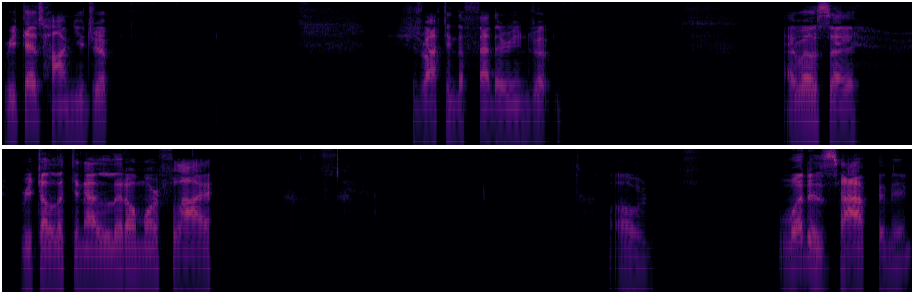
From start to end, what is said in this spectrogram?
Rika's Hanyu drip. She's rocking the Featherine drip. I will say, Rika looking a little more fly. Oh, what is happening?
